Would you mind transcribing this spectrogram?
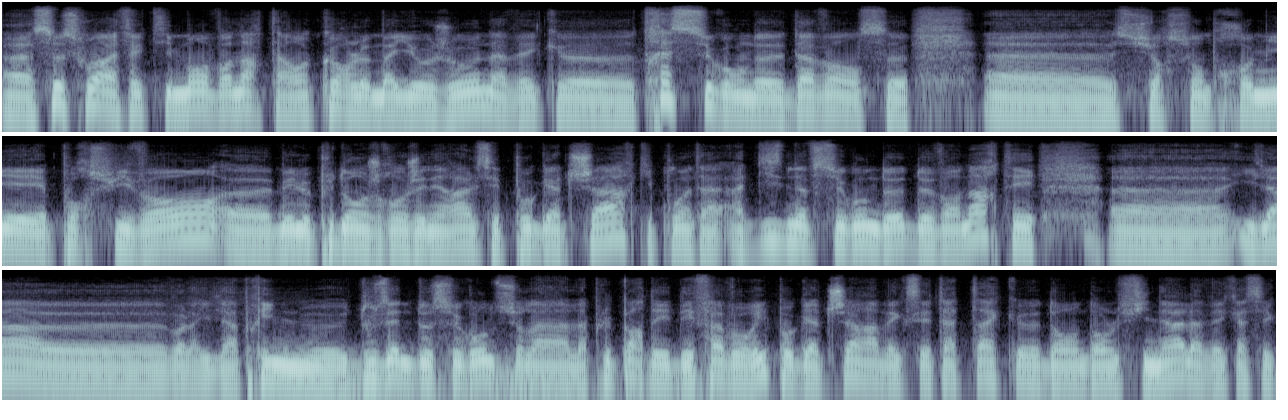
Euh, ce soir, effectivement, Van Aert a encore le maillot jaune avec euh, 13 secondes d'avance euh, sur son premier poursuivant. Euh, mais le plus dangereux au général, c'est Pogacar qui pointe à, à 19 secondes de, Van Aert. Et euh, il, a, voilà, il a pris une douzaine de secondes sur la, la plupart des, des favoris. Pogacar avec cette attaque dans, dans le final, avec à ses,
